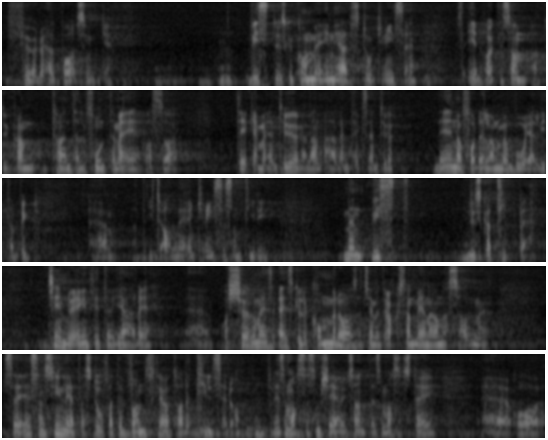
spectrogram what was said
før du holder på å synke. Hvis du skulle komme inn i en stor krise, så er det faktisk sånn at du kan ta en telefon til meg, og så tar jeg meg en tur, eller en Erlend tar seg en tur. Det er en av fordelene med å bo i en liten bygd. At ikke alle har krise samtidig. Men hvis du skal tippe, kommer du egentlig til å gjøre det? Og selv om jeg skulle komme da, og så kommer et Raksan med en eller annen salme, så er sannsynligheten stor for at det er vanskeligere å ta det til seg da. For det er så masse som skjer. ikke sant? Det er så masse støy. Og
